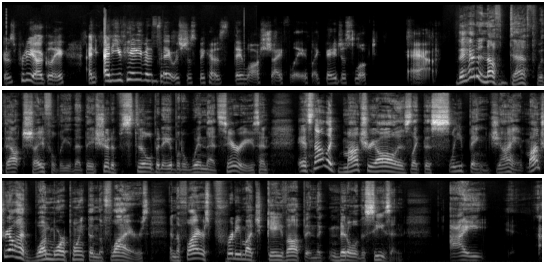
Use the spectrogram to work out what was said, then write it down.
it was pretty ugly. And and you can't even say it was just because they lost Scheifele. Like they just looked bad. They had enough depth without Scheifele that they should have still been able to win that series. And it's not like Montreal is like this sleeping giant. Montreal had one more point than the Flyers, and the Flyers pretty much gave up in the middle of the season. I I-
